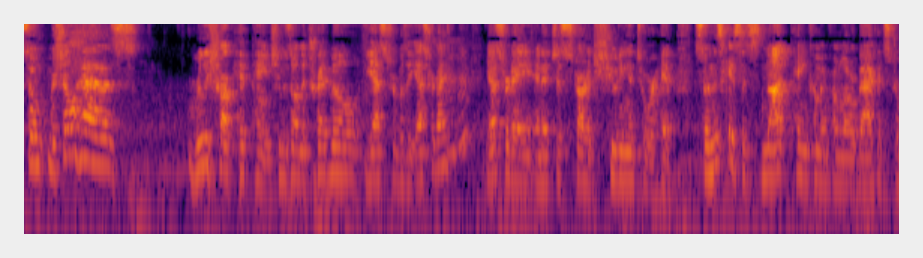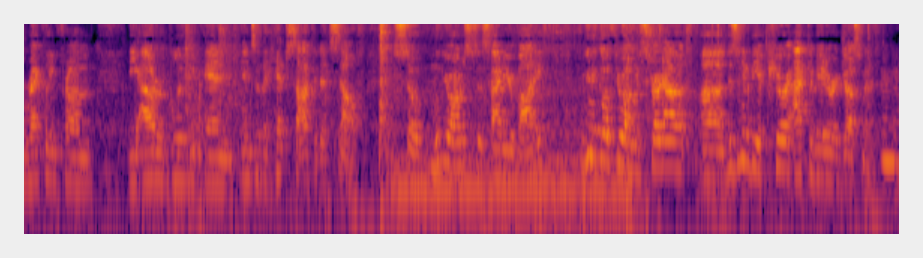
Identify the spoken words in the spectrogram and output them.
So Michelle has really sharp hip pain. She was on the treadmill yesterday, was it yesterday? Mm -hmm. Yesterday, and it just started shooting into her hip. So in this case, it's not pain coming from lower back, it's directly from the outer glute and into the hip socket itself. So move your arms to the side of your body. We're gonna go through, I'm gonna start out, uh, this is gonna be a pure activator adjustment. Mm -hmm.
